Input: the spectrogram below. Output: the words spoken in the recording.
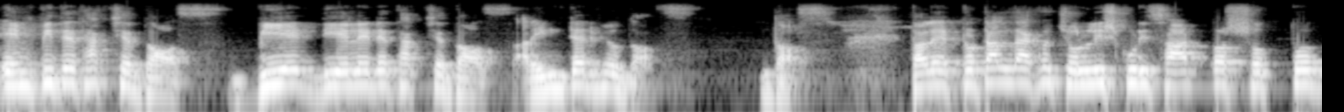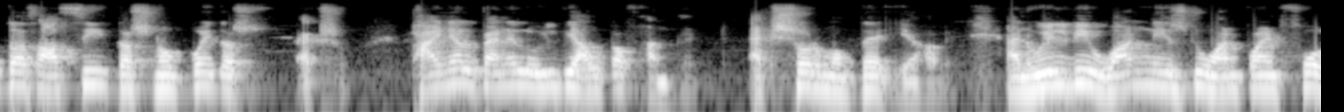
এমপিতে থাকছে দশ বিএড ডিএলএড এ থাকছে দশ, আর ইন্টারভিউ দশ দশ। তাহলে টোটাল দেখো চল্লিশ, কুড়ি, ষাট, দশ, সত্তর, দশ, আশি, দশ, নব্বই, দশ, একশো। Final panel will be out of hundred একশোর মধ্যে ইয়ে হবে। And will be one is to one point four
